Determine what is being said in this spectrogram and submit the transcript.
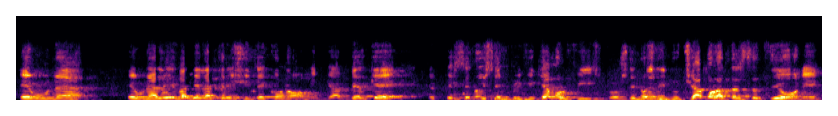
È una, è una leva della crescita economica, perché? perché se noi semplifichiamo il fisco, se noi riduciamo la tassazione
